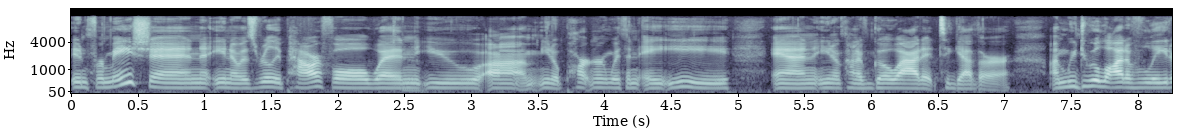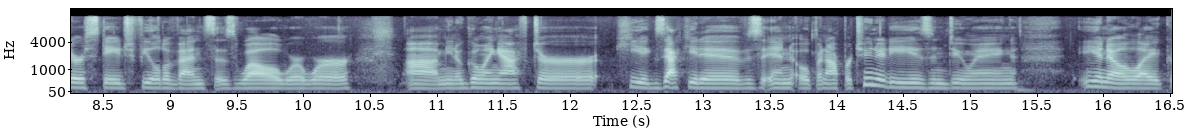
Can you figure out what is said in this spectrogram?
information, you know, is really powerful when you, um, you know, partner with an AE and, you know, kind of go at it together. Um, we do a lot of later stage field events as well, where we're, um, you know, going after key executives in open opportunities and doing, you know, like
